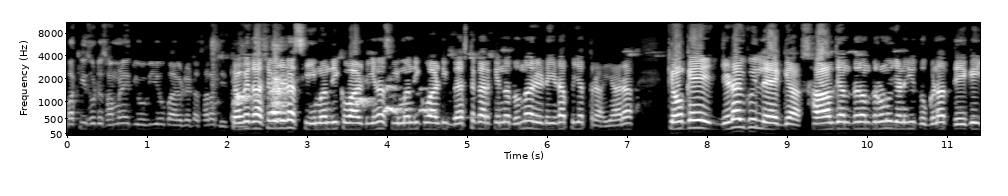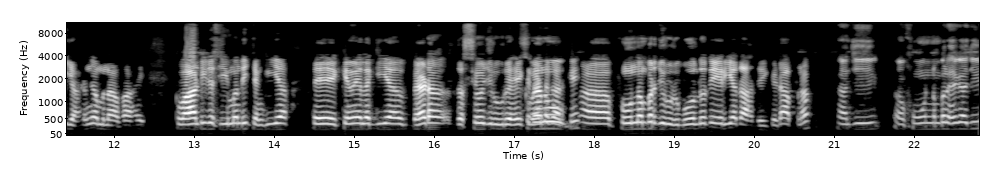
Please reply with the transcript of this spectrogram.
ਬਾਕੀ ਤੁਹਾਡੇ ਸਾਹਮਣੇ ਜੋ ਵੀ ਉਹ ਬਾਇਓਡਾਟਾ ਸਾਰਾ ਦਿੱਤਾ। ਕਿਉਂਕਿ ਦਰਸ਼ਕ ਜਿਹੜਾ ਸੀਮਨ ਦੀ ਕੁਆਲਿਟੀ ਹੈ ਨਾ ਸੀਮਨ ਦੀ ਕੁਆਲਿਟੀ ਬੈਸਟ ਕਰਕੇ ਇਹਨਾਂ ਦੋਨਾਂ ਰੇਟ ਜਿਹੜਾ 75000 ਆ। ਕਿਉਂਕਿ ਜਿਹੜਾ ਵੀ ਕੋਈ ਲੈ ਗਿਆ ਸਾਲ ਦੇ ਅੰਦਰ ਅੰਦਰ ਉਹਨੂੰ ਜਾਣੀ ਕਿ ਦੁੱਗਣਾ ਦੇ ਕੇ ਹੀ ਜਾਣਗਾ ਮੁਨਾਫਾ ਇਹ। ਕੁਆਲਿਟੀ ਤੇ ਸੀਮਨ ਦੀ ਚੰਗੀ ਆ। ਤੇ ਕਿਵੇਂ ਲੱਗੀ ਆ? ਬੈੜਾ ਦੱਸਿਓ ਜਰੂਰ ਇਹ ਕਮੈਂਟ ਕਰਕੇ। ਫੋਨ ਨੰਬਰ ਜਰੂਰ ਬੋਲ ਦਿਓ ਤੇ ਏਰੀਆ ਦੱਸ ਦਿਓ ਕਿਹੜਾ ਆਪਣਾ। ਹਾਂਜੀ ਫੋਨ ਨੰਬਰ ਹੈਗਾ ਜੀ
